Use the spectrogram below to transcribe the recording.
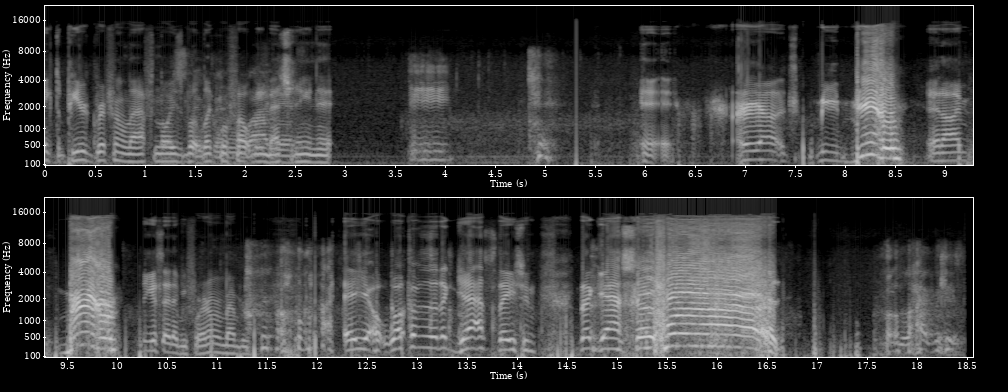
make the Peter Griffin laugh noise, but like without me mentioning it. Eh, eh. Hey, uh, it's me, Peter, and I'm Peter. I think I said that before. I don't remember. oh my. hey, yo, welcome to the gas station. The gas station.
